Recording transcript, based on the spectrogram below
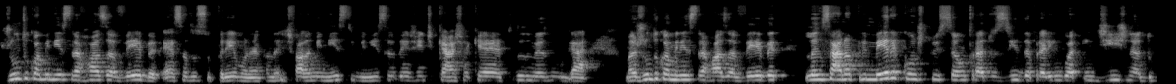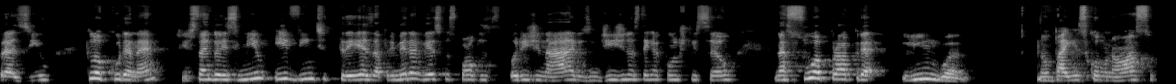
junto com a ministra Rosa Weber, essa do Supremo, né? Quando a gente fala ministro e ministra, tem gente que acha que é tudo no mesmo lugar. Mas junto com a ministra Rosa Weber, lançaram a primeira Constituição traduzida para a língua indígena do Brasil. Que loucura, né? A gente está em 2023, a primeira vez que os povos originários, indígenas, têm a Constituição na sua própria língua, num país como o nosso.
